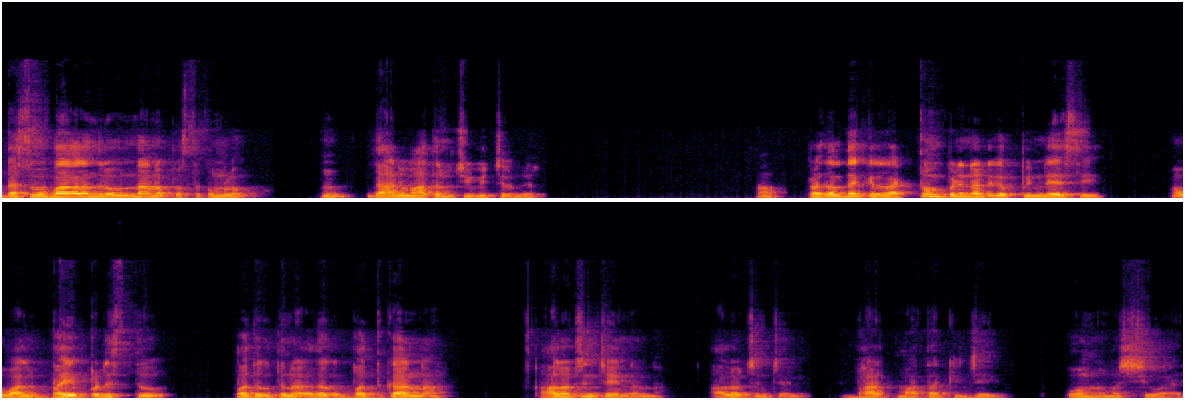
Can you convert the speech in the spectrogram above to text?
దశమ భాగాలు అందులో ఉందన్న పుస్తకంలో? దాన్ని మాత్రం చూపించరు మీరు. ప్రజల దగ్గర రక్తం పిండినట్టుగా పిండేసి వాళ్ళు వాళ్ళని భయపడిస్తూ బతుకుతున్నారు. అదొక బతుక అన్న. ఆలోచించేయండి అన్న. ఆలోచించండి భారత్ మాతాకి జై. ఓం నమ శివాయ.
